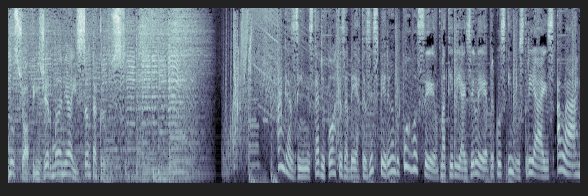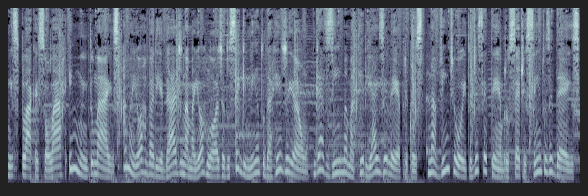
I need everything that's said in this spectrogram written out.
nos shoppings Germânia e Santa Cruz. A Gazima está de portas abertas esperando por você. Materiais elétricos, industriais, alarmes, placas solar e muito mais. A maior variedade na maior loja do segmento da região. Gazima Materiais Elétricos. Na 28 de setembro, 710.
